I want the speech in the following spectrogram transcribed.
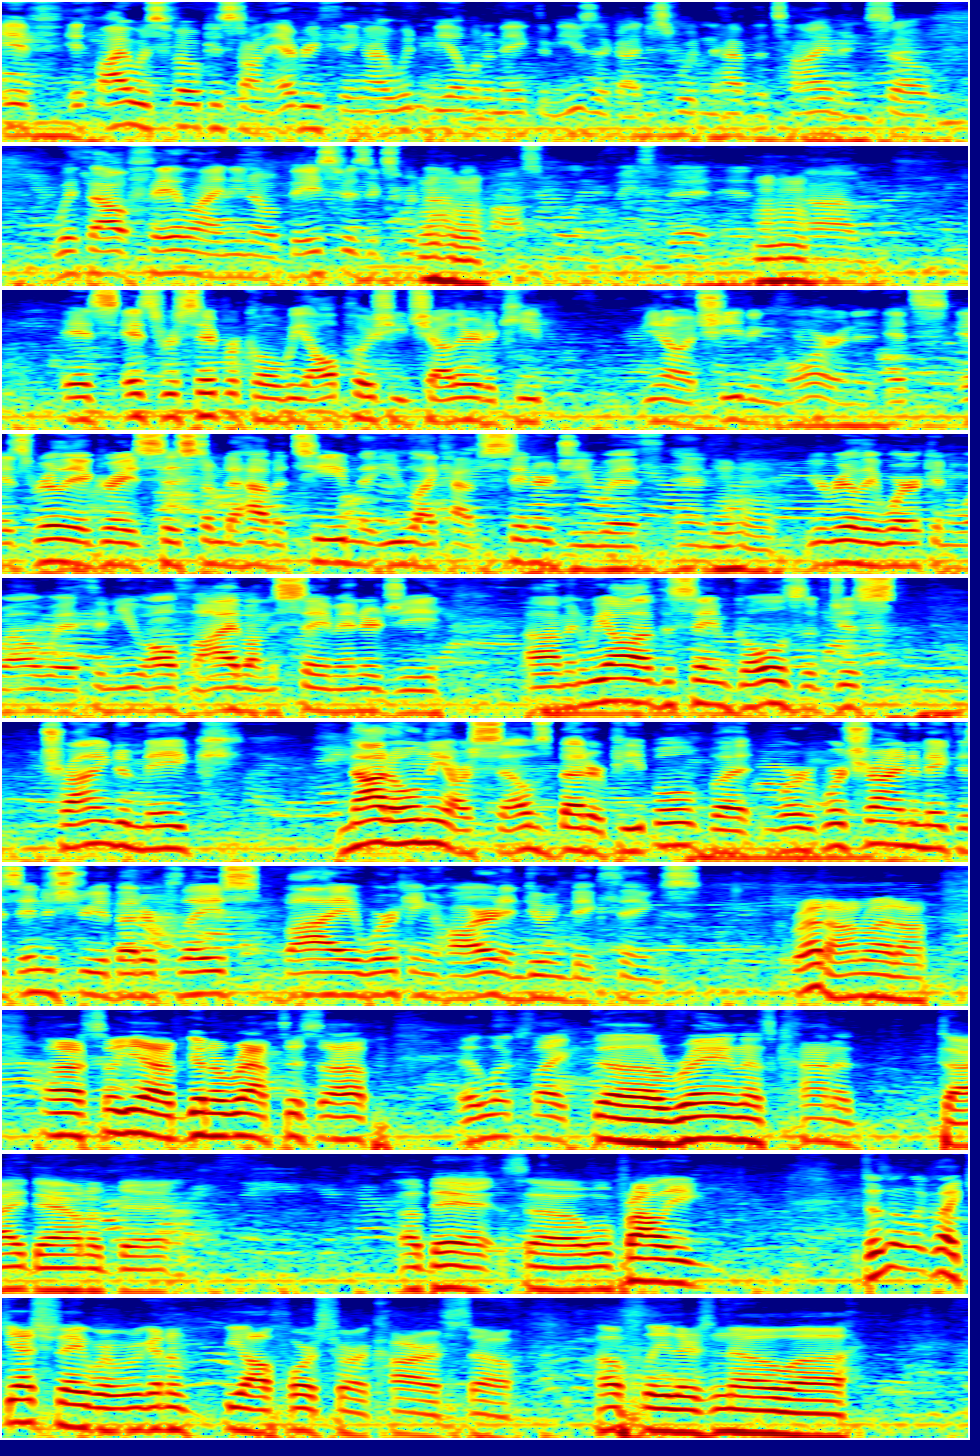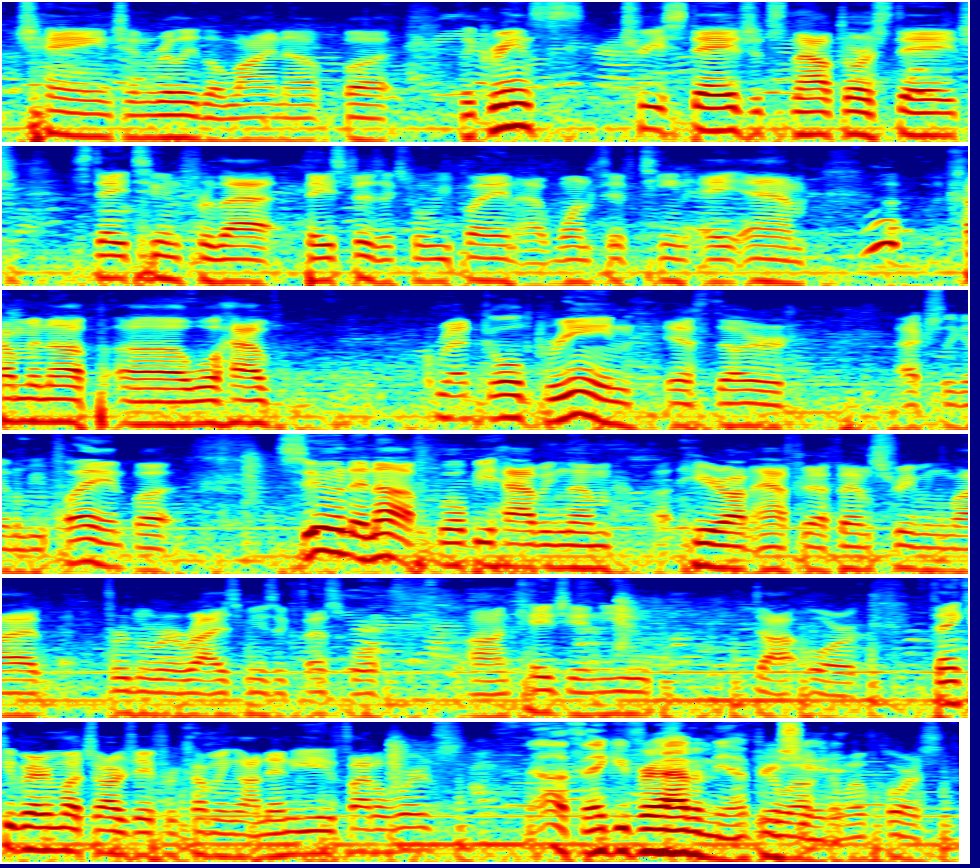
if if I was focused on everything, I wouldn't be able to make the music. I just wouldn't have the time. And so, without Feyline, you know, bass physics would not Mhm. be possible in the least bit. And Mhm. um, it's it's reciprocal. We all push each other to keep you know achieving more and it's it's really a great system to have a team that you like have synergy with and Mhm. you're really working well with and you all vibe on the same energy um, and we all have the same goals of just trying to make not only ourselves better people but we're, we're trying to make this industry a better place by working hard and doing big things Right on, right on. Uh, so yeah, I'm gonna wrap this up. It looks like the rain has kind of died down a bit, a bit. So we'll probably. It doesn't look like yesterday where we're gonna be all forced to our cars. So hopefully there's no uh, change in really the lineup. But the Green Tree stage, it's an outdoor stage. Stay tuned for that. Bass Physics will be playing at 1:15 a.m. Uh, coming up, uh, we'll have red, gold, green if they're actually going to be playing. But soon enough, we'll be having them uh, here on After FM streaming live for the Arise Music Festival on Thank you very much, RJ, for coming on. Any final words? no thank you for having me i You're appreciate welcome, it of course.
